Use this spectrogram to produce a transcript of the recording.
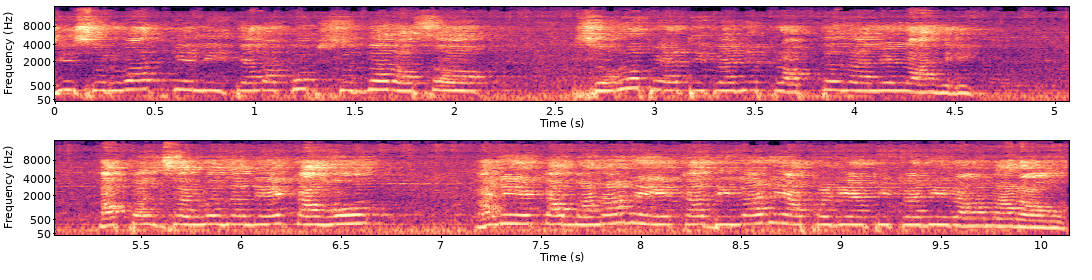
जी सुरुवात केली त्याला खूप सुंदर असं स्वरूप या ठिकाणी प्राप्त झालेलं आहे. आपण सर्वजण एक आहोत आणि एका मनाने एका दिलाने आपण या ठिकाणी राहणार आहोत.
